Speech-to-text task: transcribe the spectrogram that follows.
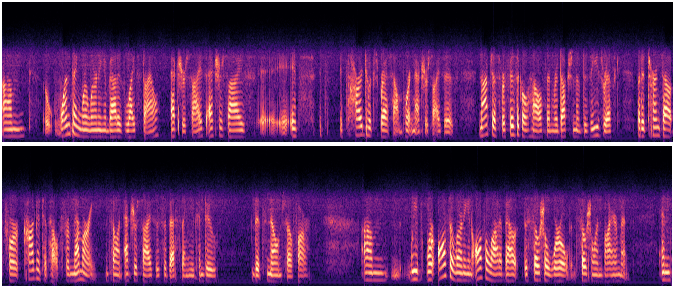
um, one thing we're learning about is lifestyle, exercise. Exercise, it's it's it's hard to express how important exercise is, not just for physical health and reduction of disease risk, but it turns out for cognitive health, for memory, and so on. Exercise is the best thing you can do that's known so far. Um, we are also learning an awful lot about the social world and social environment, and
